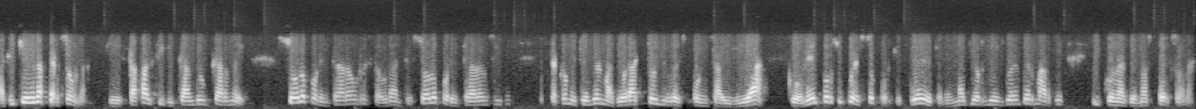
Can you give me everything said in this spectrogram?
Así que una persona que está falsificando un carnet solo por entrar a un restaurante, solo por entrar a un sitio, está cometiendo el mayor acto de irresponsabilidad con él, por supuesto, porque puede tener mayor riesgo de enfermarse y con las demás personas.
